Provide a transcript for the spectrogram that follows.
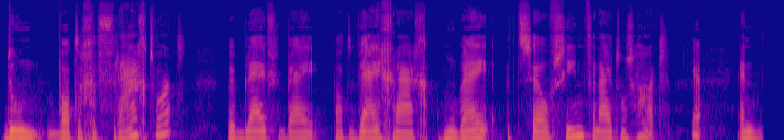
doen wat er gevraagd wordt. We blijven bij wat wij graag, hoe wij het zelf zien vanuit ons hart. Ja. En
